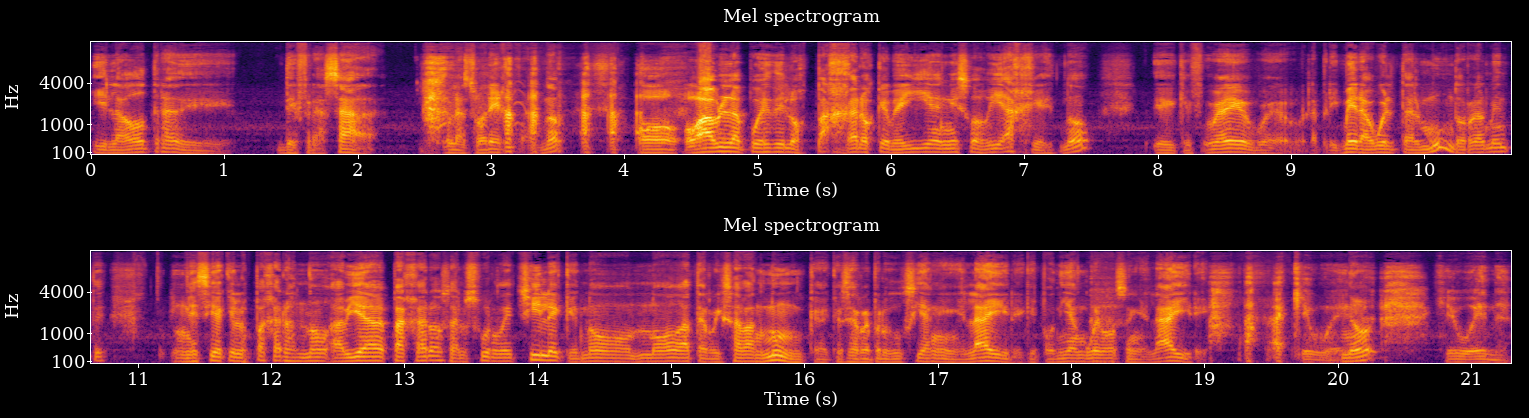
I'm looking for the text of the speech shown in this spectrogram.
y la otra de, de frazada. Con las orejas, ¿no? O, o habla pues de los pájaros que veía en esos viajes, ¿no? Eh, que fue bueno, la primera vuelta al mundo realmente. Decía que los pájaros no, había pájaros al sur de Chile que no, no aterrizaban nunca, que se reproducían en el aire, que ponían huevos en el aire, qué buena, ¿no? qué buena.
